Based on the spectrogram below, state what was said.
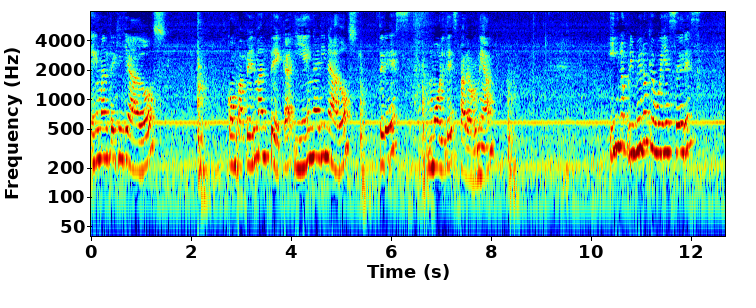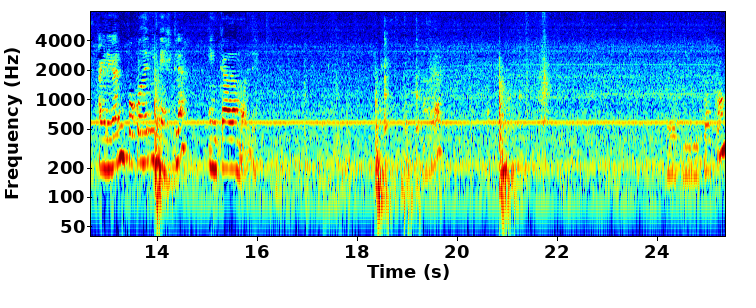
enmantequillados con papel manteca y enharinados tres moldes para hornear. Y lo primero que voy a hacer es agregar un poco de mi mezcla en cada molde poco.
